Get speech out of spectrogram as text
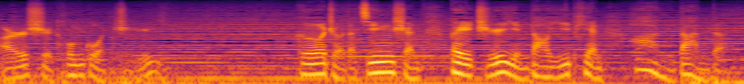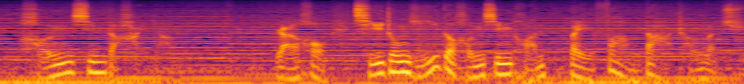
而是通过指引。歌者的精神被指引到一片暗淡的恒星的海洋，然后其中一个恒星团被放大成了群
